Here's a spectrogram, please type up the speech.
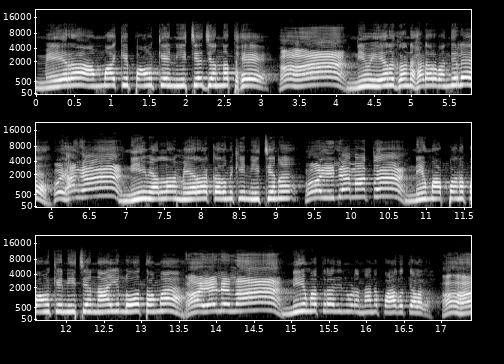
ಮೇರಾ ಅಮ್ಮಾಕಿ ಪಾವ್ಕೆ ನೀಚೆ ಜನ್ನತ್ ಹೇ. ಹಾ. ಹಾ ನೀವು ಏನು ಗಂಡ ಹಾಡೋರ್ ಬಂದಿರ್ಲೆ? ಹೆಂಗ. ನೀವೆಲ್ಲ ಮೇರಾ ಕದಮಕಿ ನೀಚೆನ? ಹ್ಞೂ ಇಲ್ಲೇ ಮಾತ. ನಿಮ್ಮ ಅಪ್ಪನ ಪಾವಕ್ಕೆ ನೀಚೆ ನಾ ಇಲ್ಲೋ ತಮ್ಮ? ಹಾ ಎಲ್ಲಿಲ್ಲ? ನೀ ಮಾತ್ರ ಅದಿ ನೋಡ ನನ್ನ ಪಾದ ಕೆಳಗ. ಹಾ ಹಾ.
